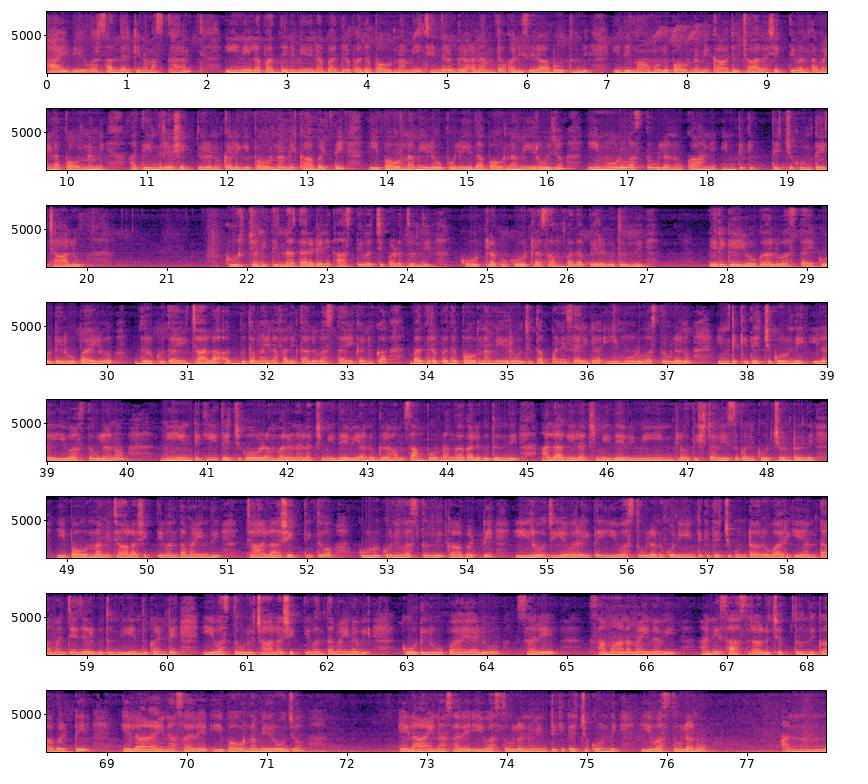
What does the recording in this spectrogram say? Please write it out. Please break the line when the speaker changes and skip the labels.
Hi viewers అందరికీ నమస్కారం. ఈ నెల పద్దెనిమిదిన భద్రపద పౌర్ణమి చంద్రగ్రహణంతో కలిసి రాబోతుంది. ఇది మామూలు పౌర్ణమి కాదు చాలా శక్తివంతమైన పౌర్ణమి. అతీంద్రియ శక్తులను కలిగి పౌర్ణమి కాబట్టి ఈ పౌర్ణమిలోపు లేదా పౌర్ణమి రోజు ఈ మూడు వస్తువులను కానీ ఇంటికి తెచ్చుకుంటే చాలు. కూర్చొని తిన్న తరగని ఆస్తి వచ్చి పడుతుంది. కోట్లకు కోట్ల సంపద పెరుగుతుంది. పెరిగే యోగాలు వస్తాయి. కోటి రూపాయలు దొరుకుతాయి. చాలా అద్భుతమైన ఫలితాలు వస్తాయి. కనుక భద్రపద పౌర్ణమి రోజు తప్పనిసరిగా ఈ మూడు వస్తువులను ఇంటికి తెచ్చుకోండి. ఇలా ఈ వస్తువులను మీ ఇంటికి తెచ్చుకోవడం వలన లక్ష్మీదేవి అనుగ్రహం సంపూర్ణంగా కలుగుతుంది. అలాగే లక్ష్మీదేవి మీ ఇంట్లో తిష్ట వేసుకొని కూర్చుంటుంది. ఈ పౌర్ణమి చాలా శక్తివంతమైంది. చాలా శక్తితో కూడుకొని వస్తుంది. కాబట్టి ఈరోజు ఎవరైతే ఈ వస్తువులను కొని ఇంటికి తెచ్చుకుంటారో వారికి అంతా మంచి జరుగుతుంది. ఎందుకంటే ఈ వస్తువులు చాలా శక్తివంతమైనవి. కోటి రూపాయలు సరే సమానమైనవి అని శాస్త్రాలు చెప్తుంది. కాబట్టి ఎలా అయినా సరే ఈ పౌర్ణమి రోజు ఎలా అయినా సరే ఈ వస్తువులను ఇంటికి తెచ్చుకోండి. ఈ వస్తువులను అన్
